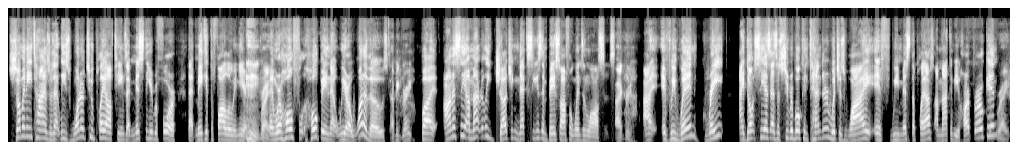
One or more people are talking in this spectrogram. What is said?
so many times there's at least one or two playoff teams that missed the year before that make it the following year right. and we're hopeful, hoping that we are one of those That'd be great. but honestly i'm not really judging next season based off of wins and losses I agree. I if we win, great. I don't see us as a Super Bowl contender, which is why if we miss the playoffs, I'm not going to be heartbroken. Right.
